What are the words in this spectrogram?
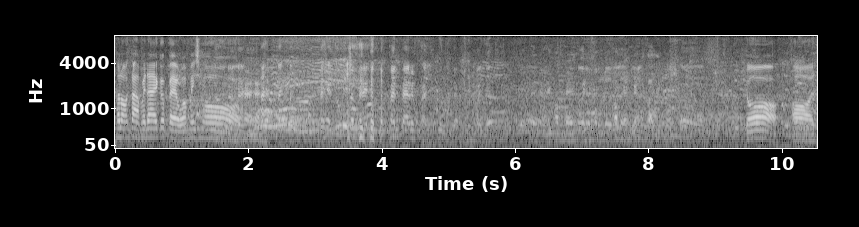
ถ้าร้องตามไม่ได้ก็แปลว่าไม่ชอบ แต่เห็นก็มีแฟนๆแฟนๆเป็นภาษาญี่ปุ่นแบบพิมพ์มาเยอะในคอมเมนต์ในคอมเมนต์คอมเมนต์เป็นภาษาญี่ปุ่นเออก็เออจ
